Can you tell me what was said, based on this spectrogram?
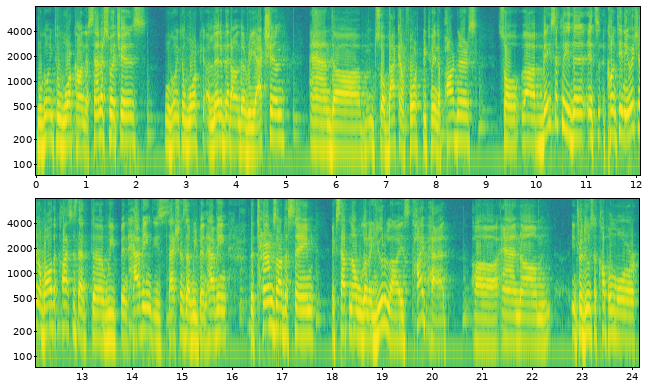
We're going to work on the center switches. We're going to work a little bit on the reaction and uh, so back and forth between the partners. So uh, basically, the, it's a continuation of all the classes that uh, we've been having, these sessions that we've been having. The terms are the same, except now we're going to utilize Thai pad uh, and um, introduce a couple more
